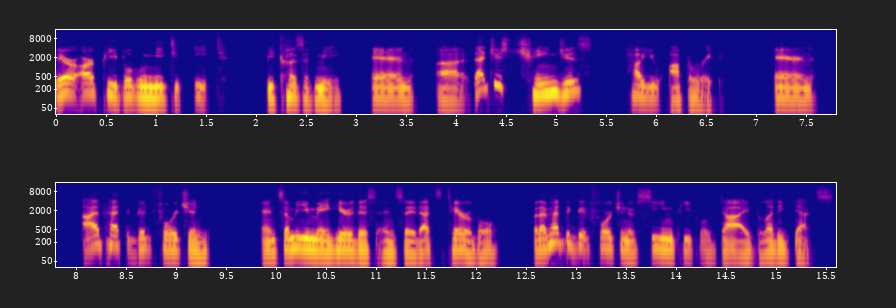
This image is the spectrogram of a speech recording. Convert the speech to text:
there are people who need to eat because of me. And uh, that just changes how you operate. And I've had the good fortune, and some of you may hear this and say, that's terrible, but I've had the good fortune of seeing people die bloody deaths.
